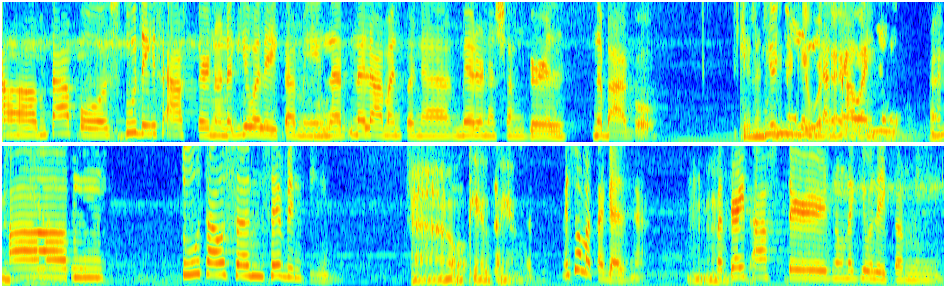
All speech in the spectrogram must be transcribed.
Um, tapos, two days after nung naghiwalay kami, na- nalaman ko na meron na siyang girl na bago. Kailan Yun yung naghiwalay? asawa niya. Ano? Um, 2017. ah, okay, okay. Medyo matagal na. Mm-mm. But right after nung naghiwalay kami,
